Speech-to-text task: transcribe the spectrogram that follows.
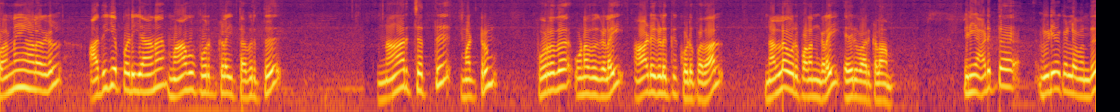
பண்ணையாளர்கள் அதிகப்படியான மாவு பொருட்களை தவிர்த்து நார்ச்சத்து மற்றும் புரத உணவுகளை ஆடுகளுக்கு கொடுப்பதால் நல்ல ஒரு பலன்களை எதிர்பார்க்கலாம். இனி அடுத்த வீடியோக்களில் வந்து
